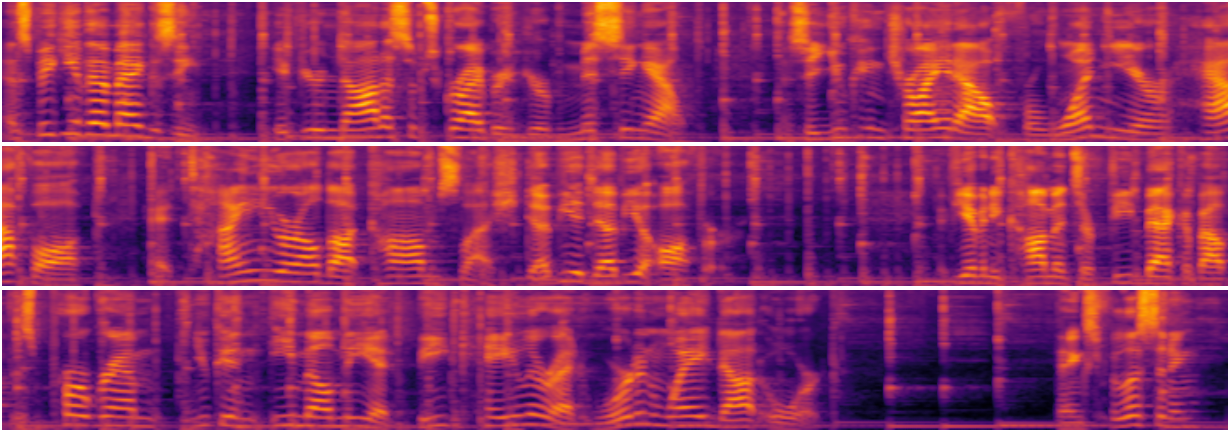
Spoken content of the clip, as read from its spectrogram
And speaking of that magazine, if you're not a subscriber, you're missing out. And so you can try it out for one year, half off, at tinyurl.com slash wwoffer. If you have any comments or feedback about this program, you can email me at bkaylor at wordandway.org. Thanks for listening.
